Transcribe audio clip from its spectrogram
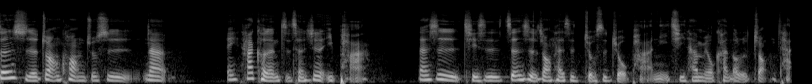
真实的状况就是，那诶，它可能只呈现了一趴，但是其实真实的状态是九十九趴，你其他没有看到的状态。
